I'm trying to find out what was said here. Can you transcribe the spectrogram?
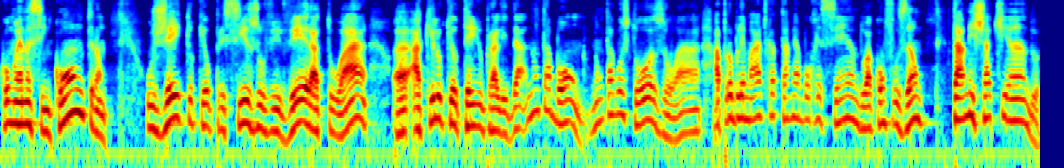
como elas se encontram, o jeito que eu preciso viver, atuar, uh, aquilo que eu tenho para lidar, não está bom, não está gostoso. A, a problemática está me aborrecendo, a confusão está me chateando.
